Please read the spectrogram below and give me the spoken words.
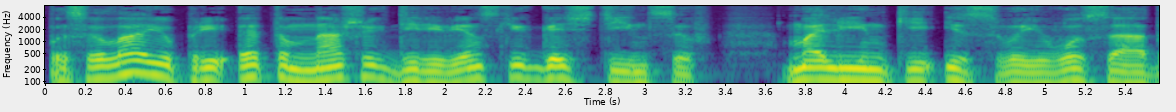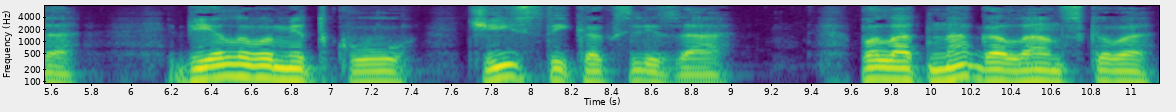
Посылаю при этом наших деревенских гостинцев, малинки из своего сада, белого метку, чистый, как слеза, полотна голландского,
